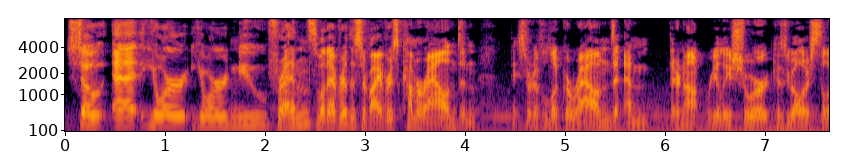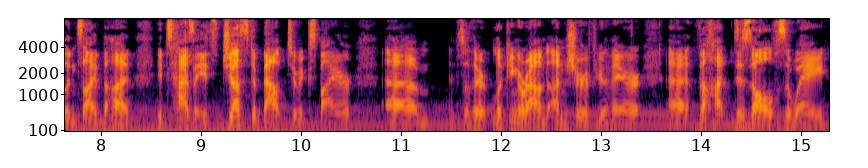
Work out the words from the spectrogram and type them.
So uh, your your new friends, whatever the survivors, come around and they sort of look around and they're not really sure because you all are still inside the hut. It has it's just about to expire, um, and so they're looking around, unsure if you're there. Uh, the hut dissolves away,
